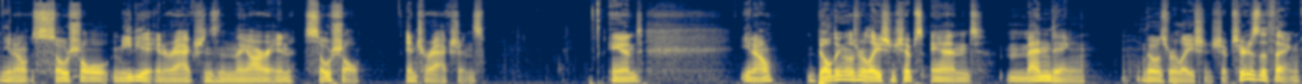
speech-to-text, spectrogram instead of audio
you know, social media interactions than they are in social interactions. And, you know, building those relationships and mending those relationships. Here's the thing,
